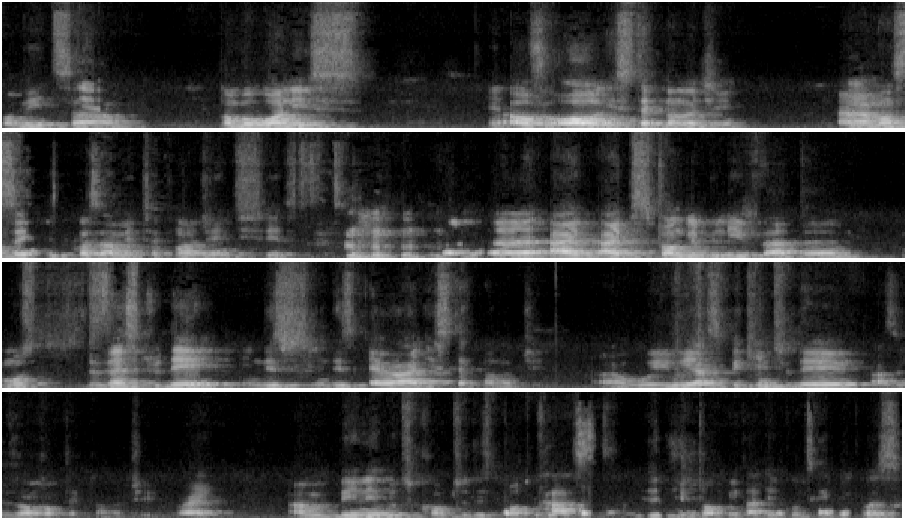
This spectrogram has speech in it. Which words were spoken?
For me, it's yeah. um, number one is of all is technology. And I'm not saying this because I'm a technology enthusiast. but, uh, I, I strongly believe that um, most business today in this in this era is technology. Uh, we, we are speaking today as a result of technology, right? I'm being able to come to this podcast, leadership talk with Adegoke because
